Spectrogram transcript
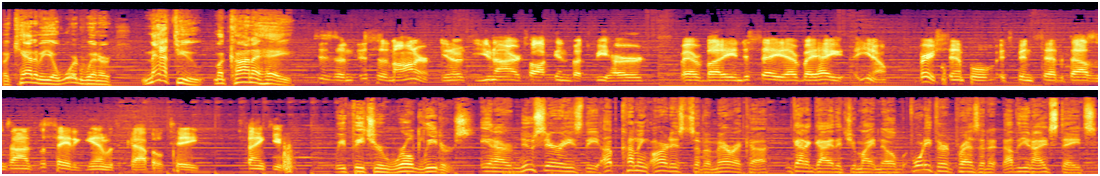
Academy Award winner Matthew McConaughey. This is, an, this is an honor. You know, you and I are talking, but to be heard by everybody and just say to everybody, hey, you know, very simple. It's been said a thousand times. Let's say it again with a capital T. Thank you. We feature world leaders. In our new series, The Upcoming Artists of America, got a guy that you might know, 43rd President of the United States,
